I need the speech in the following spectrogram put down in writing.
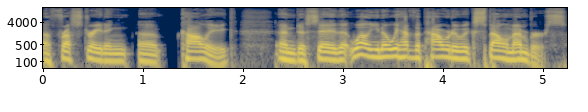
a frustrating uh, colleague and to say that well you know we have the power to expel members,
